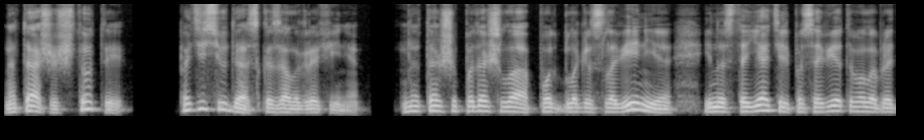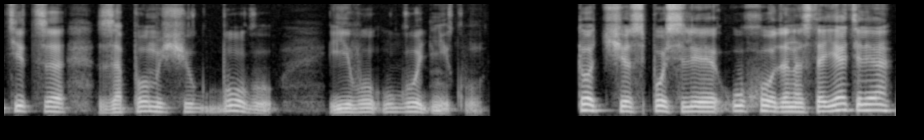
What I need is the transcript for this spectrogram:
«Наташа, что ты?» «Поди сюда», — сказала графиня. Наташа подошла под благословение, и настоятель посоветовал обратиться за помощью к Богу и его угоднику. Тотчас после ухода настоятеля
